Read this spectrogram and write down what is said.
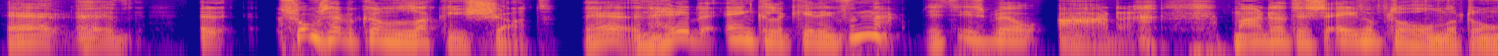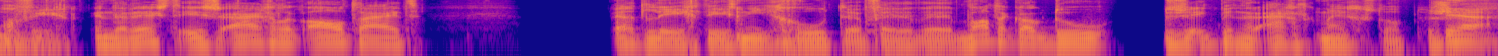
hè, eh, soms heb ik een lucky shot. Hè, een hele enkele keer denk ik van, nou, dit is wel aardig. Maar dat is 1 op de 100 ongeveer. En de rest is eigenlijk altijd... Het licht is niet goed. of, Wat ik ook doe. Dus ik ben er eigenlijk mee gestopt. Dus Ja.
